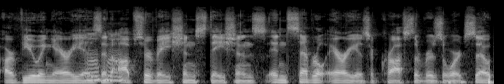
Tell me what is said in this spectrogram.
are viewing areas mm-hmm. and observation stations in several areas across the resort. So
